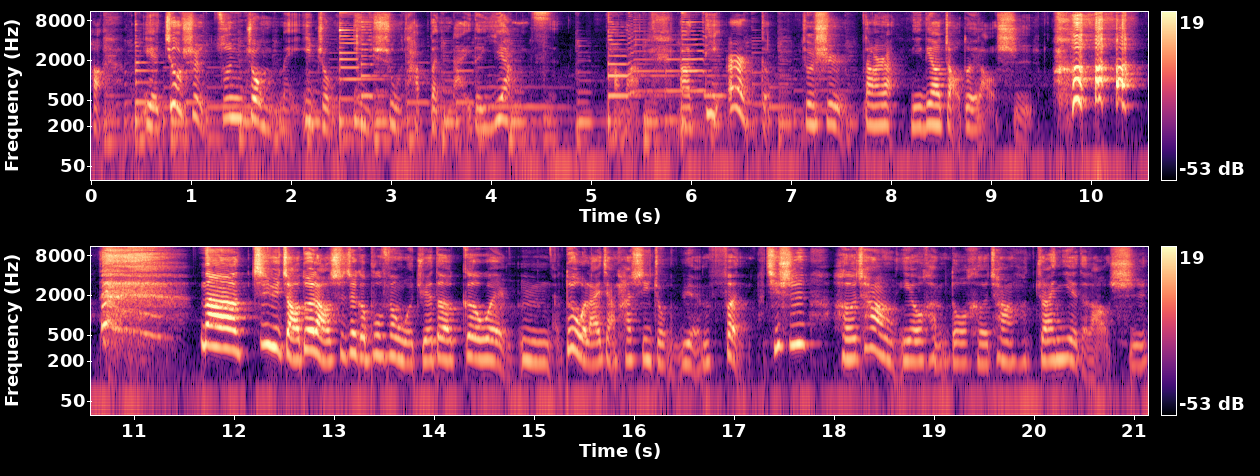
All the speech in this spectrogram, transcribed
好，也就是尊重每一种艺术它本来的样子，好吗？啊，第二个就是，当然你一定要找对老师。那至于找对老师这个部分，我觉得各位，嗯，对我来讲，它是一种缘分。其实合唱也有很多合唱专业的老师，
